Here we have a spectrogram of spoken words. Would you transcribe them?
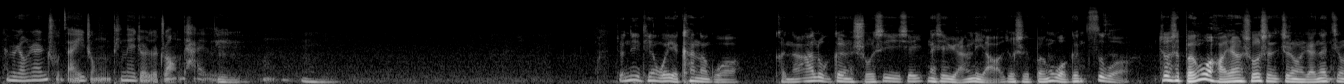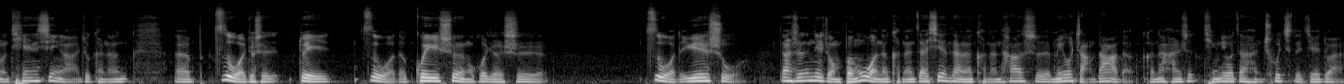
他们仍然处在一种 teenager 的状态里。嗯。就那天我也看到过，可能阿路更熟悉一些那些原理啊，就是本我跟自我，就是本我好像说是这种人的这种天性啊，就可能，呃，自我就是对自我的归顺或者是自我的约束，但是那种本我呢，可能在现在呢，可能他是没有长大的，可能还是停留在很初期的阶段，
